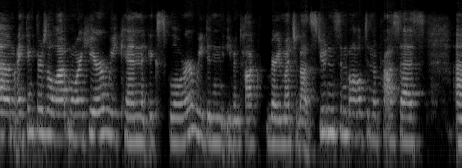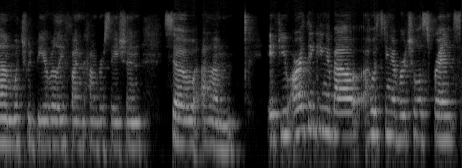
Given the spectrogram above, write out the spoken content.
Um, I think there's a lot more here we can explore. We didn't even talk very much about students involved in the process, um, which would be a really fun conversation. So um, if you are thinking about hosting a virtual sprint,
